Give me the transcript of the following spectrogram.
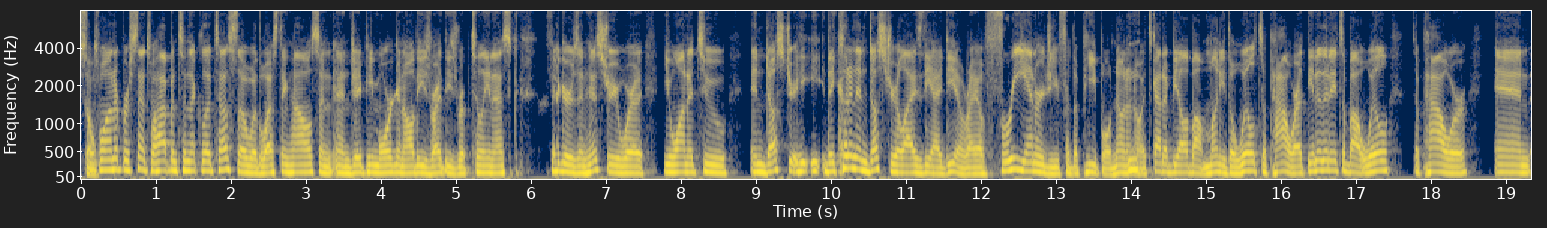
So 100 percent. What happened to Nikola Tesla with Westinghouse and and J.P. Morgan, all these right, these reptilian esque figures in history where he wanted to industrial they couldn't industrialize the idea right of free energy for the people. No no no. Mm-hmm. It's got to be all about money the will to power. At the end of the day it's about will to power. And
